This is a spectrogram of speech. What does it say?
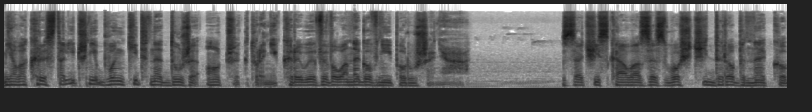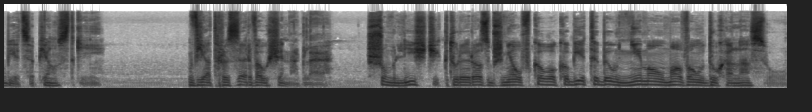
Miała krystalicznie błękitne duże oczy, które nie kryły wywołanego w niej poruszenia. Zaciskała ze złości drobne kobiece piąstki. Wiatr zerwał się nagle. Szum liści, który rozbrzmiał w koło kobiety, był niemą mową ducha lasu.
